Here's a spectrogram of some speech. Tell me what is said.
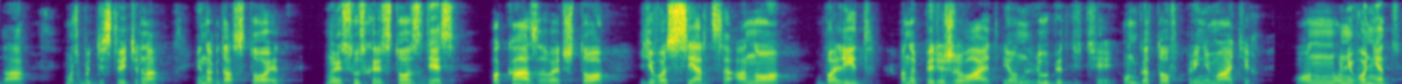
да, может быть, действительно иногда стоит. Но Иисус Христос здесь показывает, что Его сердце, оно болит, оно переживает, и Он любит детей, Он готов принимать их. Он, у Него нет,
